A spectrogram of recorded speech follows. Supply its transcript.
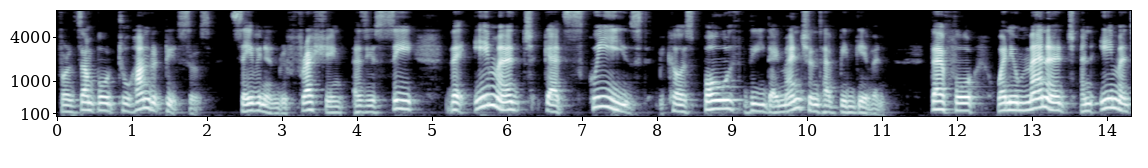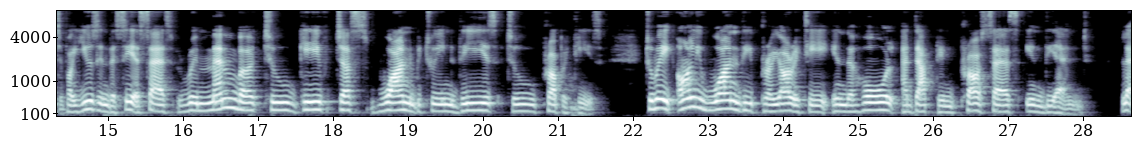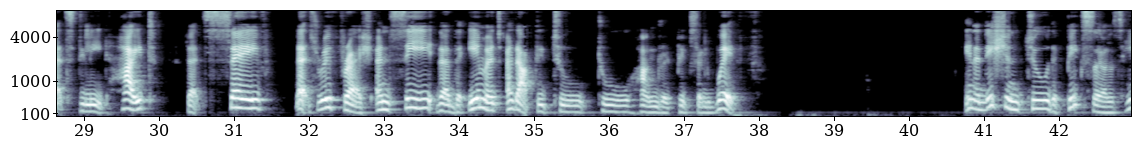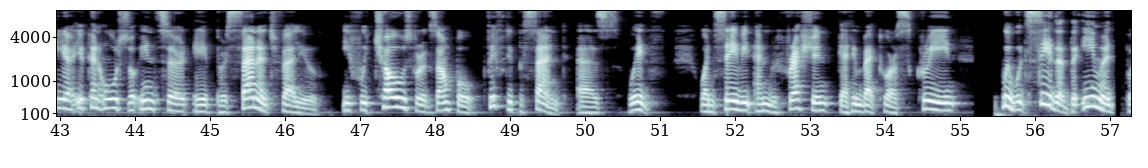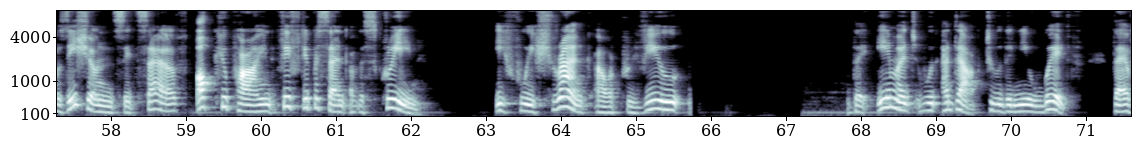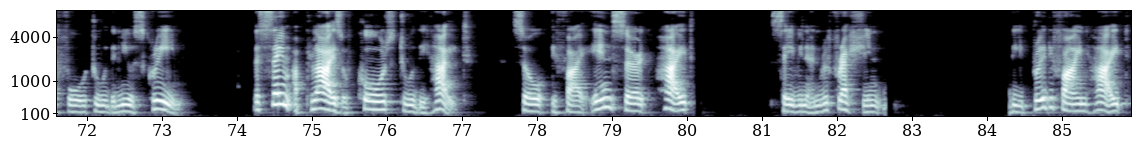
for example 200 pixels, saving and refreshing, as you see, the image gets squeezed because both the dimensions have been given. Therefore, when you manage an image by using the CSS, remember to give just one between these two properties to make only one the priority in the whole adapting process in the end. Let's delete height, let's save, Let's refresh and see that the image adapted to 200 pixel width. In addition to the pixels, here you can also insert a percentage value. If we chose, for example, 50% as width, when saving and refreshing, getting back to our screen, we would see that the image positions itself occupying 50% of the screen. If we shrank our preview, the image would adapt to the new width, therefore to the new screen. The same applies, of course, to the height. So if I insert height, saving and refreshing, the predefined height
